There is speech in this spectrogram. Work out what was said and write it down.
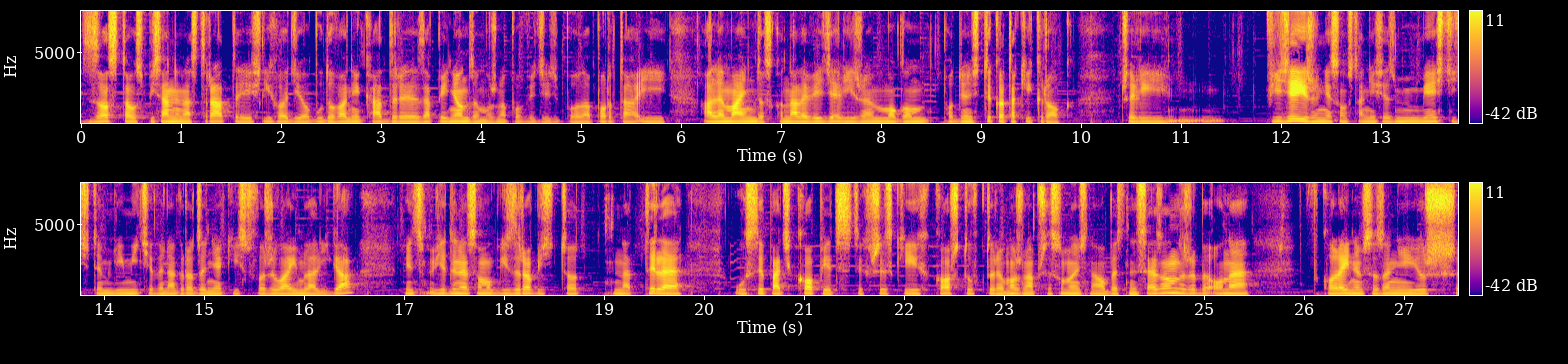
został spisany na straty, jeśli chodzi o budowanie kadry za pieniądze, można powiedzieć, bo Laporta i Alemań doskonale wiedzieli, że mogą podjąć tylko taki krok, czyli wiedzieli, że nie są w stanie się zmieścić w tym limicie wynagrodzeń, jaki stworzyła im La Liga, więc jedyne co mogli zrobić, to na tyle usypać kopiec z tych wszystkich kosztów, które można przesunąć na obecny sezon, żeby one w kolejnym sezonie już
